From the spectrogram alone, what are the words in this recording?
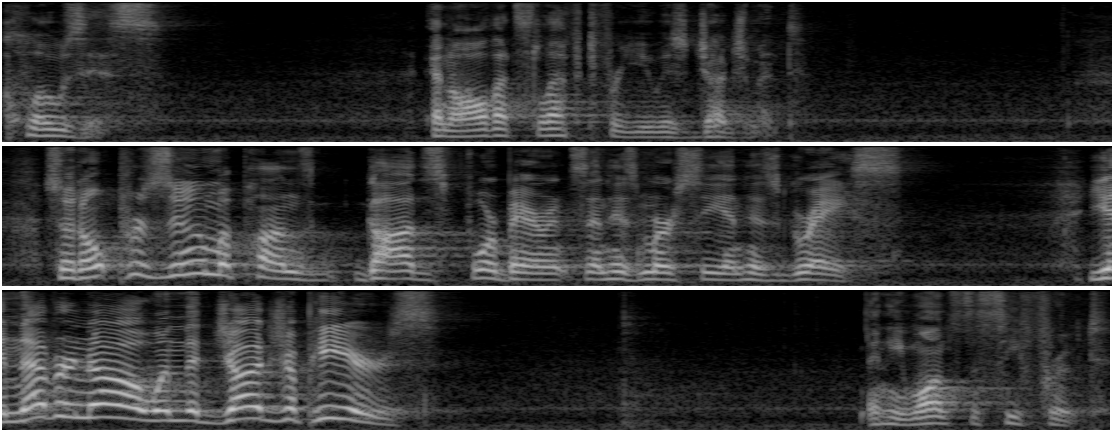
closes, and all that's left for you is judgment. So don't presume upon God's forbearance and His mercy and His grace. You never know when the judge appears, and He wants to see fruit.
